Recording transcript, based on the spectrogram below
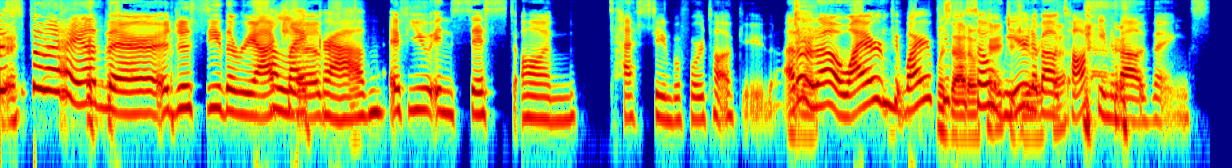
just put a hand there and just see the reaction. a light grab. if you insist on testing before talking. I don't that- know. Why are why are people that so okay? Did you weird like about that? talking about things?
